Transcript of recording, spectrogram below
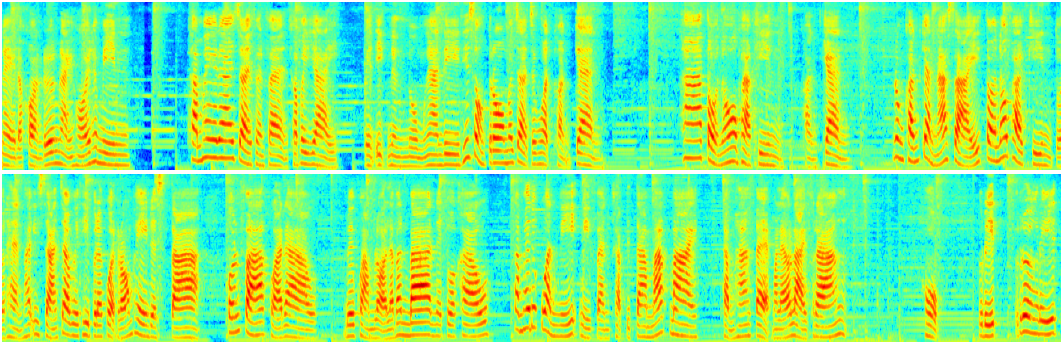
ในละครเรื่องไหนห้อยทมินทำให้ได้ใจแฟนๆเข้าไปใหญ่ เป็นอีกหนึ่งหนุ่มงานดีที่ส่งตรงมาจากจังหวัดขอนแก่น 5. โตโน่พาคิน ขอนแก่น หนุ่มขอนแก่นหน้าใสโตโน่พาคิน ตัวแทนภาคอีสานจากเวทีประกวดร้องเพลง The Star ค้นฟ้าขวาดาว ด้วยความหล่อและบ้านๆในตัวเขาทำให้ทุกวันนี้มีแฟนคลับติดตามมากมายทำห้างแตกมาแล้วหลายครั้ง 6. ฤทธิ์เรื่องฤทธิ์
